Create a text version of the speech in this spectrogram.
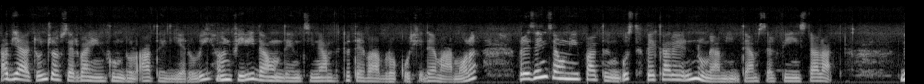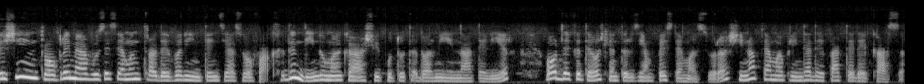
Abia atunci observai în fundul atelierului, în firida unde îmi țineam câteva blocuri de marmură, prezența unui pat îngust pe care nu mi-aminteam să-l fi instalat. Deși într-o vreme avusesem într-adevăr intenția să o fac, gândindu-mă că aș fi putut dormi în atelier, ori de câte ori întârziam peste măsură și noaptea mă prindea departe de casă.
